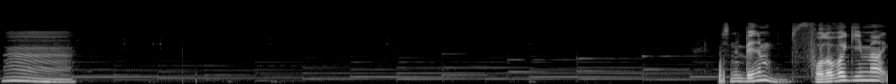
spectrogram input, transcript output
Hmm. Şimdi benim follow'a giyme,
